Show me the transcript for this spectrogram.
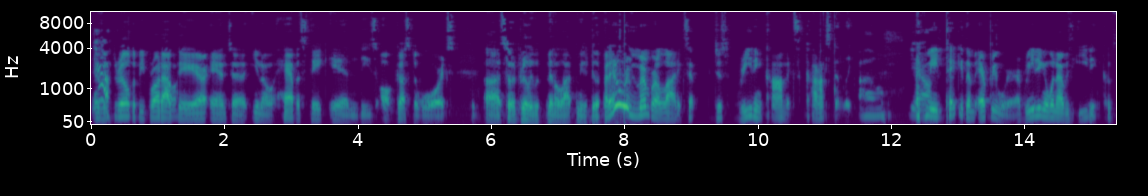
It was Yeah. a thrill to be brought out Oh. there and to, you know, have a stake in these August awards. Uh, so it really meant a lot for me to do it. But I don't remember a lot except just reading comics constantly. Oh, yeah. I mean, taking them everywhere, reading it when I was eating because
